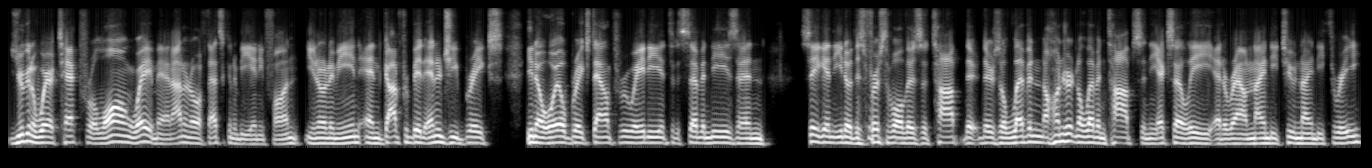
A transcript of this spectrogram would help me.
you're going to wear tech for a long way, man. I don't know if that's going to be any fun. You know what I mean? And God forbid energy breaks, you know, oil breaks down through 80 into the 70s. And say again, you know, this first of all, there's a top, there, there's 11, 111 tops in the XLE at around 92, 93.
